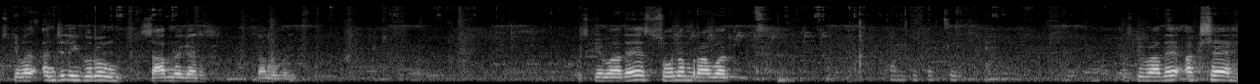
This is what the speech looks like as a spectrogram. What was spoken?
उसके बाद अंजलि गुरुंग साबनगर डालो भाई उसके बाद है सोनम रावत। उसके बाद है अक्षय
